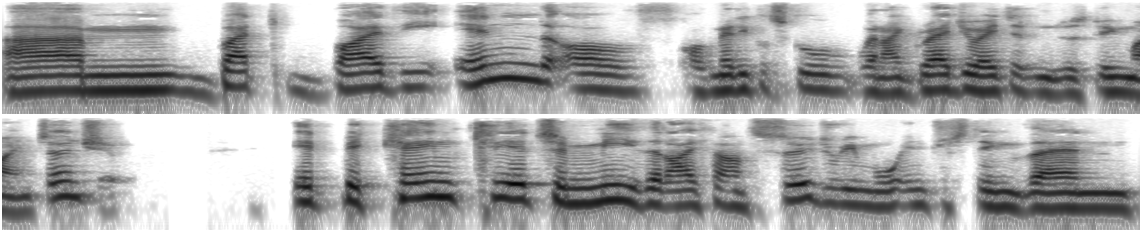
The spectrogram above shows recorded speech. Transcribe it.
Um, but by the end of, of medical school, when I graduated and was doing my internship, it became clear to me that I found surgery more interesting than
